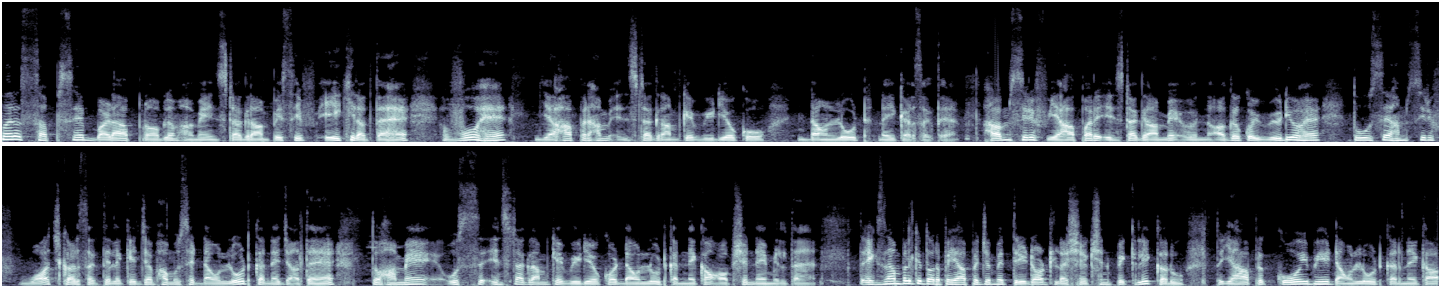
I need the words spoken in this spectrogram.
पर सबसे बड़ा प्रॉब्लम हमें इंस्टाग्राम पे सिर्फ़ एक ही लगता है, वो है यहाँ पर हम इंस्टाग्राम के वीडियो को डाउनलोड नहीं कर सकते हैं। हम सिर्फ़ यहाँ पर इंस्टाग्राम में अगर कोई वीडियो है तो उसे हम सिर्फ़ वॉच कर सकते हैं, लेकिन जब हम उसे डाउनलोड करने जाते हैं तो हमें उस इंस्टाग्राम के वीडियो को डाउनलोड करने का ऑप्शन नहीं मिलता है। तो एग्ज़ाम्पल के तौर पे यहाँ पे जब मैं थ्री डॉट सेक्शन पे क्लिक करूँ तो यहाँ पर कोई भी डाउनलोड करने का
